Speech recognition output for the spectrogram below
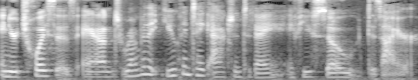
and your choices. And remember that you can take action today if you so desire.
